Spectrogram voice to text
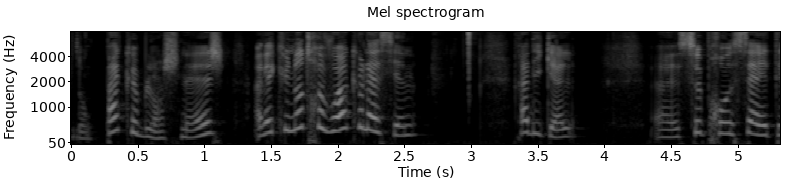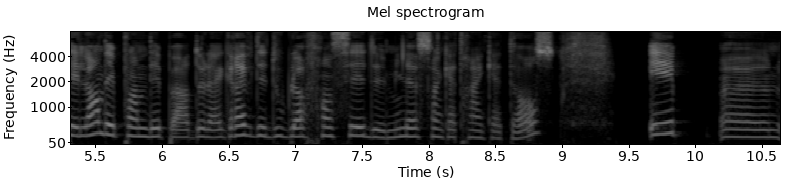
donc pas que Blanche-Neige, avec une autre voix que la sienne. Radical. Euh, ce procès a été l'un des points de départ de la grève des doubleurs français de 1994. Et euh,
